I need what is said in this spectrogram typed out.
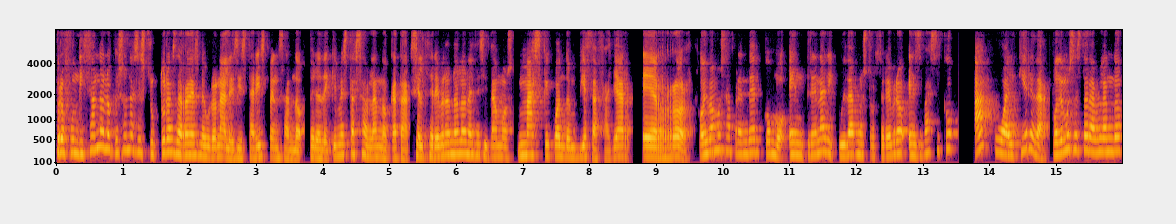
profundizando lo que son las estructuras de redes neuronales y estaréis pensando, pero ¿de qué me estás hablando, Cata? Si el cerebro no lo necesitamos más que cuando empieza a fallar, error. Hoy vamos a aprender cómo entrenar y cuidar nuestro cerebro es básico a cualquier edad. Podemos estar hablando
